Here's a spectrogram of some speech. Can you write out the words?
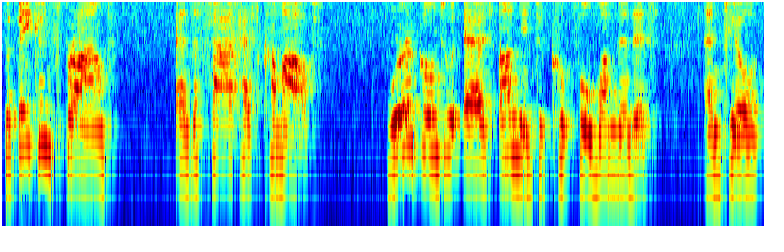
The bacon's browned and the fat has come out. We're going to add onion to cook for 1 minute until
